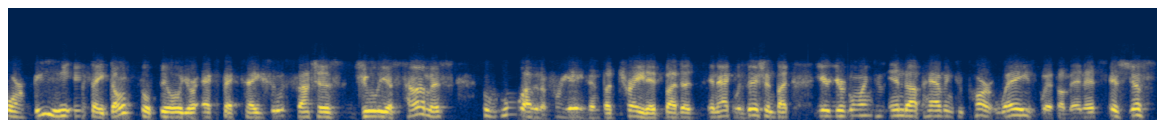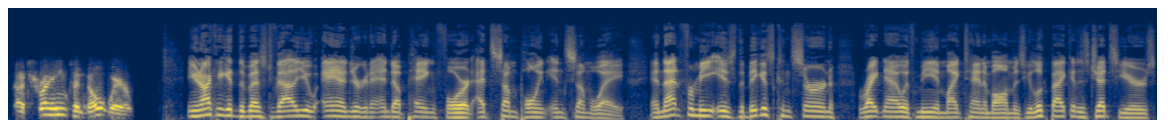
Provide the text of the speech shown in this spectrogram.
Or B, if they don't fulfill your expectations, such as Julius Thomas, who, wasn't a free agent but traded, but a, an acquisition, but you're, you're going to end up having to part ways with them, and it's it's just a train to nowhere. You're not going to get the best value, and you're going to end up paying for it at some point in some way. And that, for me, is the biggest concern right now with me and Mike Tannenbaum. As you look back at his Jets years,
